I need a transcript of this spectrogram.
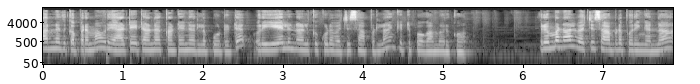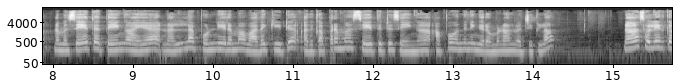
ஆறுனதுக்கப்புறமா ஒரு ஏர்டைட்டான கண்டெய்னரில் போட்டுட்டு ஒரு ஏழு நாளுக்கு கூட வச்சு சாப்பிடலாம் கெட்டு போகாமல் இருக்கும். ரொம்ப நாள் வச்சு சாப்பிட போகிறீங்கன்னா நம்ம சேர்த்த தேங்காயை நல்லா பொன்னிறமாக வதக்கிட்டு அதுக்கப்புறமா சேர்த்துட்டு செய்யுங்க. அப்போ வந்து நீங்கள் ரொம்ப நாள் வச்சுக்கலாம். நான் சொல்லியிருக்க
